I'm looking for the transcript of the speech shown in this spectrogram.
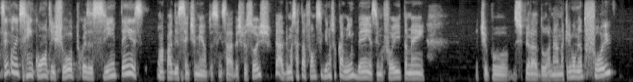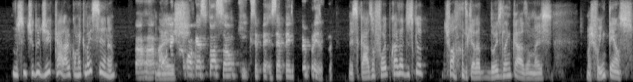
sempre quando a gente se reencontra em show, coisa assim, tem esse- uma parte desse sentimento, assim, sabe? As pessoas, cara, de uma certa forma, seguiram o seu caminho bem, assim, não foi também tipo, desesperador, né? Naquele momento foi no sentido de, caralho, como é que vai ser, né? Aham. Mas- Como é que qualquer situação que, que você, você é pego surpresa. né? Nesse caso foi por causa disso que eu te falando, que era dois lá em casa, mas, mas foi intenso.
